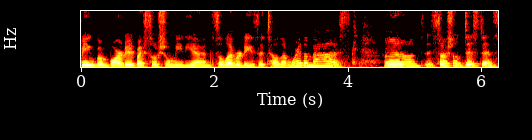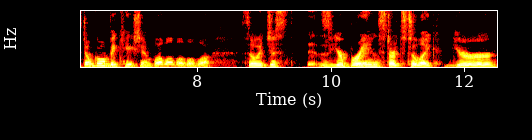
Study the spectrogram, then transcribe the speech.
being bombarded by social media and celebrities that tell them wear the mask, uh, social distance, don't go on vacation, blah blah blah blah blah. So it just your brain starts to like your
